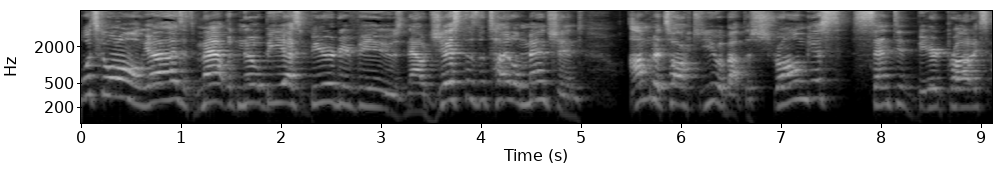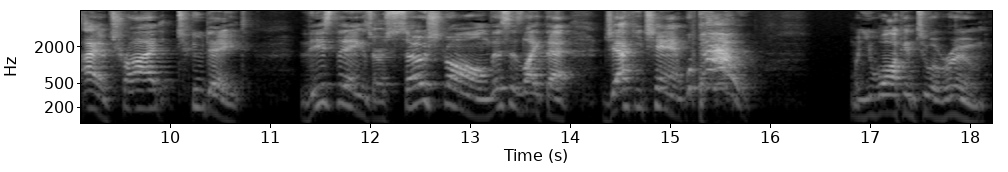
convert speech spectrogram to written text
What's going on, guys? It's Matt with No BS Beard Reviews. Now, just as the title mentioned, I'm going to talk to you about the strongest scented beard products I have tried to date. These things are so strong. This is like that Jackie Chan, pow! When you walk into a room.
